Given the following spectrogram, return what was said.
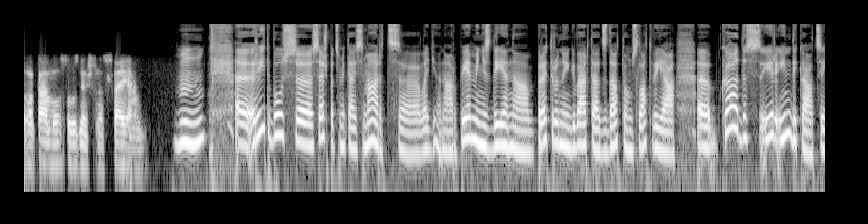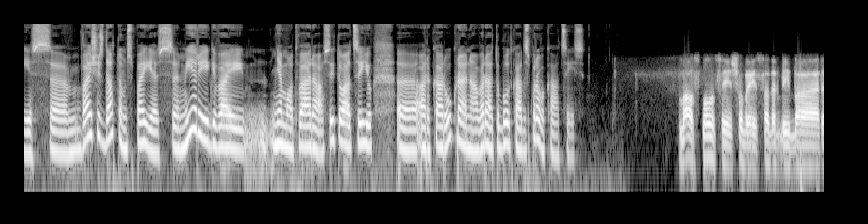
no tām mūsu uzņemšanas spējām. Mm. Rīt būs 16. Eh, mārts eh, leģionāru piemiņas dienā, pretrunīgi vērtēts datums Latvijā. Kādas ir indikācijas? Vai šis datums paies mierīgi vai ņemot vērā situāciju ar karu Ukrainā varētu būt kādas provokācijas? Valsts policija šobrīd sadarbībā ar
